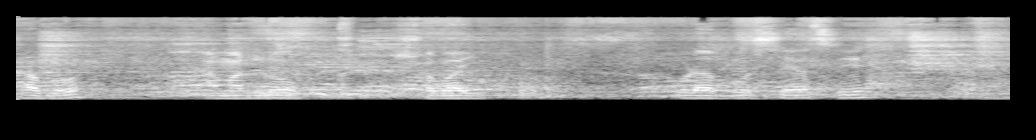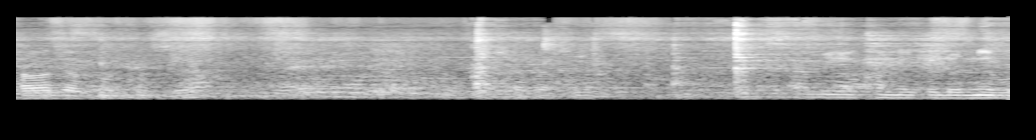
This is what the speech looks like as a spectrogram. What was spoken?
খাব। আমার লোক সবাই ওরা বসে আছে, খাওয়া দাওয়া করতেছে। আমি এখন এগুলো নেব।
